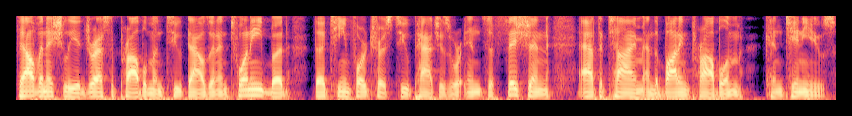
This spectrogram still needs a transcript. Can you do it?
Valve initially addressed the problem in 2020, but the Team Fortress 2 patches were insufficient at the time, and the botting problem continues.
